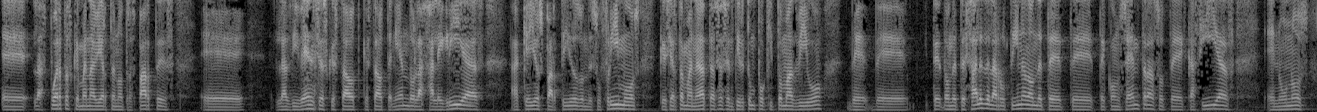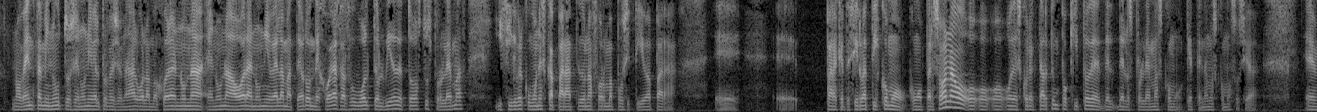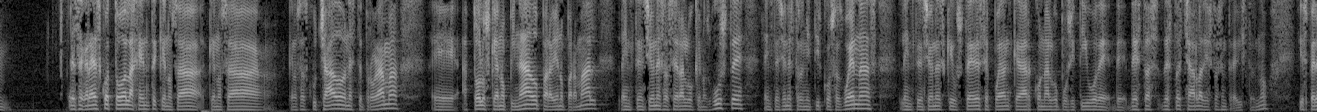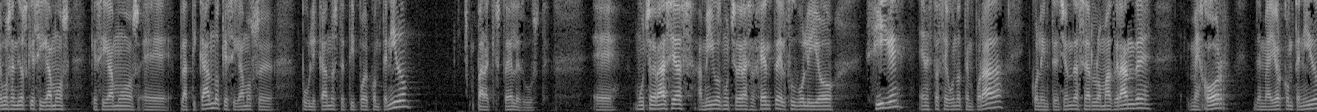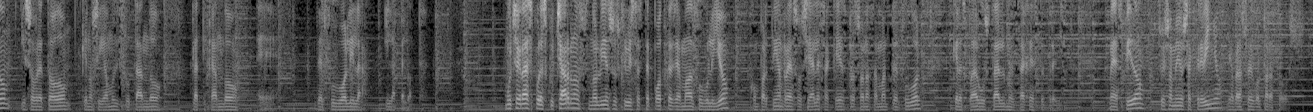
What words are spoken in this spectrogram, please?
Eh, las puertas que me han abierto en otras partes, eh, las vivencias que he estado, que he estado teniendo, las alegrías, aquellos partidos donde sufrimos, que de cierta manera te hace sentirte un poquito más vivo, de, de, donde te sales de la rutina, donde te, te, te, concentras o te casillas en unos 90 minutos en un nivel profesional o a lo mejor en una, en una hora en un nivel amateur donde juegas al fútbol, te olvidas de todos tus problemas y sirve como un escaparate de una forma positiva para... Eh, eh, para que te sirva a ti como, como persona o, desconectarte un poquito de, los problemas como, que tenemos como sociedad. Eh, les agradezco a toda la gente que nos ha, que nos ha, que nos ha escuchado en este programa. Eh, a todos los que han opinado, para bien o para mal. La intención es hacer algo que nos guste, la intención es transmitir cosas buenas, la intención es que ustedes se puedan quedar con algo positivo de, de, estas, de estas charlas y estas entrevistas, ¿no? Y esperemos en Dios que sigamos, que sigamos eh, platicando, que sigamos eh, publicando este tipo de contenido para que a ustedes les guste. muchas gracias amigos, muchas gracias gente. El fútbol y yo sigue en esta segunda temporada con la intención de hacerlo más grande, mejor, de mayor contenido y sobre todo que nos sigamos disfrutando, platicando eh, del fútbol y la, y la pelota. Muchas gracias por escucharnos. No olviden suscribirse a este podcast llamado El Fútbol y Yo. Compartir en redes sociales a aquellas personas amantes del fútbol que les pueda gustar el mensaje de esta entrevista. Me despido. Soy su amigo Isaac Treviño y abrazo de gol para todos.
